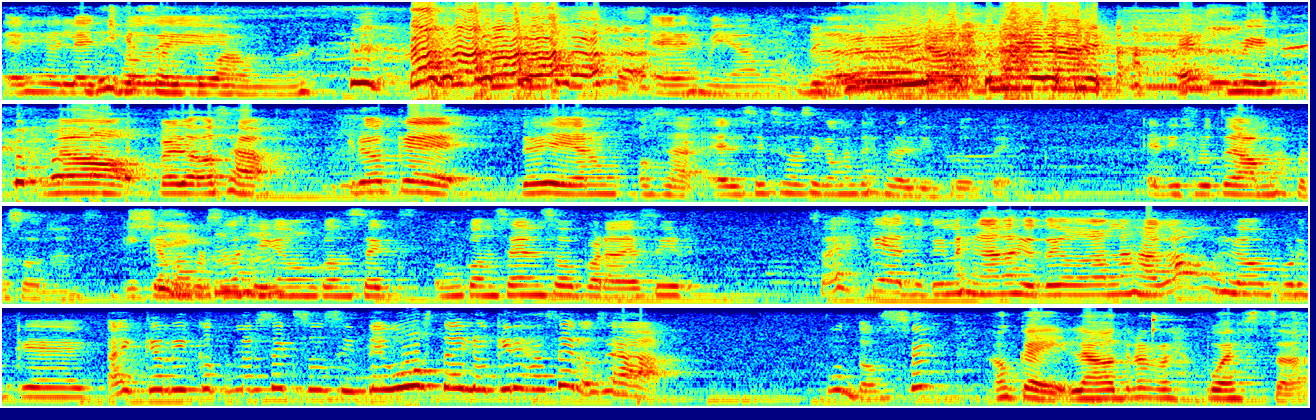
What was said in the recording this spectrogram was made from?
es el hecho que soy de tu amor. eres mi amor. es mi. No, pero o sea, creo que debe llegar un, o sea, el sexo básicamente es para el disfrute. El disfrute de ambas personas. Y Sí, que ambas personas lleguen a un consenso para decir, ¿sabes qué? Tú tienes ganas, yo tengo ganas, hagámoslo, porque ay, qué rico tener sexo si te gusta y lo quieres hacer, o sea, punto. Sí. Ok, la otra respuesta.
